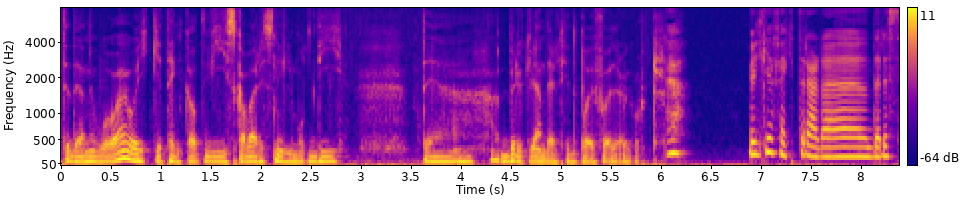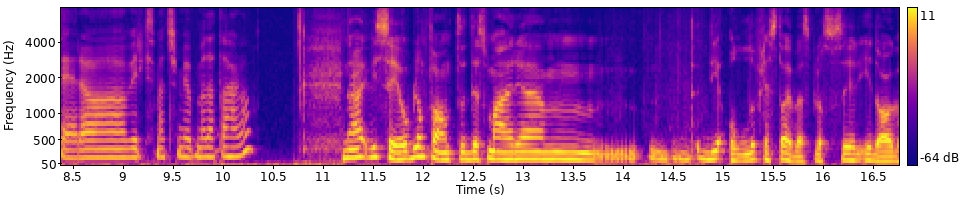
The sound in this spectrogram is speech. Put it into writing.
til det nivået, og ikke tenke at vi skal være snille mot de. Det bruker vi en del tid på i foredraget vårt. Hvilke effekter er det dere ser av virksomheter som jobber med dette her da? Nei, Vi ser jo bl.a. det som er um, De aller fleste arbeidsplasser i dag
